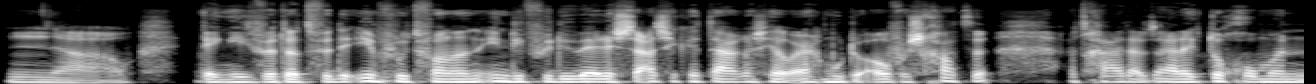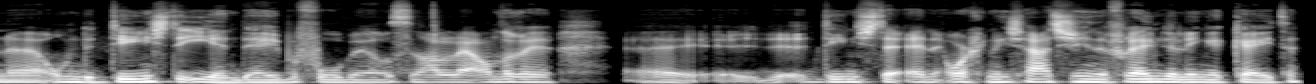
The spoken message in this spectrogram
Nou, ik denk niet dat we de invloed van een individuele staatssecretaris heel erg moeten overschatten. Het gaat uiteindelijk toch om, een, eh, om de dienst, de IND bijvoorbeeld, en allerlei andere eh, diensten en organisaties in de vreemdelingenketen,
